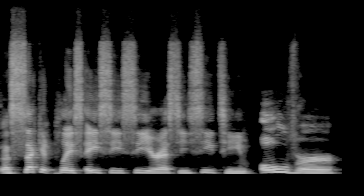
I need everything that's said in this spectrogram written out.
a second place ACC or SEC team over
